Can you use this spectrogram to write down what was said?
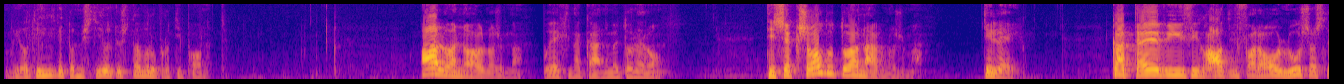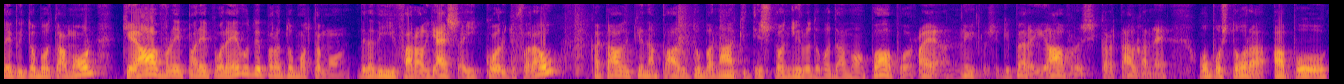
Διότι είναι και το μυστήριο του σταυρού προτυπώνεται. Άλλο ανάγνωσμα που έχει να κάνει με το νερό. Της εξόδου το ανάγνωσμα. Τι λέει; Κατέβει η θυγάτη Φαραώ λούσαστε επί των ποταμών και αύριο παρεπορεύονται παρά των ποταμών. Δηλαδή η Φαραωγέσα, η κόρη του Φαραώ, κατάβηκε να πάρει τον μπανάκι της στον ήλιο τον ποταμό. Πω πω ωραία νύλος εκεί πέρα οι αύρες κρατάγανε όπως τώρα από,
